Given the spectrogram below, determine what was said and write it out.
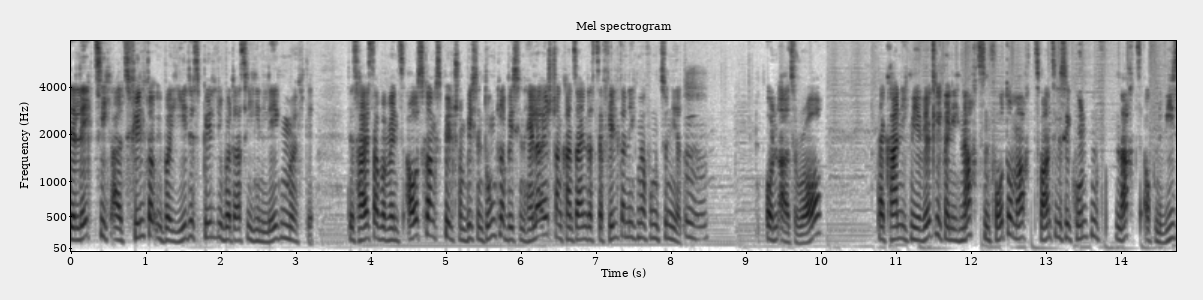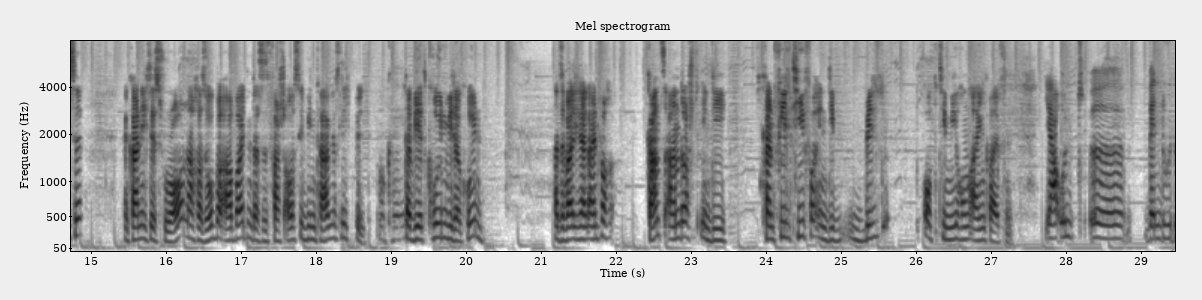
der legt sich als Filter über jedes Bild, über das ich ihn legen möchte. Das heißt aber, wenn das Ausgangsbild schon ein bisschen dunkler, ein bisschen heller ist, dann kann sein, dass der Filter nicht mehr funktioniert. Mhm. Und als RAW, da kann ich mir wirklich, wenn ich nachts ein Foto mache, 20 Sekunden nachts auf eine Wiese, dann kann ich das RAW nachher so bearbeiten, dass es fast aussieht wie ein Tageslichtbild. Okay. Da wird grün wieder grün. Also weil ich halt einfach ganz anders in die, ich kann viel tiefer in die Bildoptimierung eingreifen. Ja, und äh, wenn, du,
